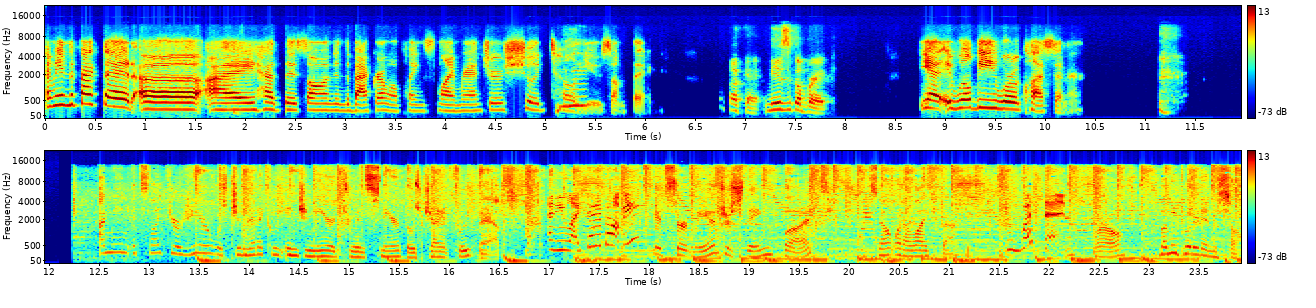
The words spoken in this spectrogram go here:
I mean, the fact that uh, I had this on in the background while playing Slime Rancher should tell Mhm. you something. Okay, musical break. Yeah, it will be World Class Center. I mean, it's like your hair was genetically engineered to ensnare those giant fruit bats. And you like that about me? It's certainly interesting, but it's not what I like about you. What then? Well, let me put it in a song.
